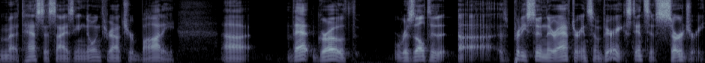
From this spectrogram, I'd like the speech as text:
metastasizing and going throughout your body, uh, that growth resulted uh, pretty soon thereafter in some very extensive surgery.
